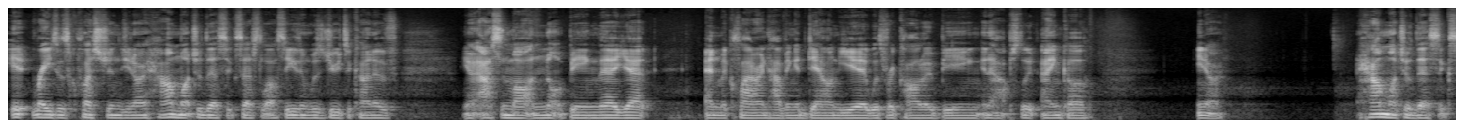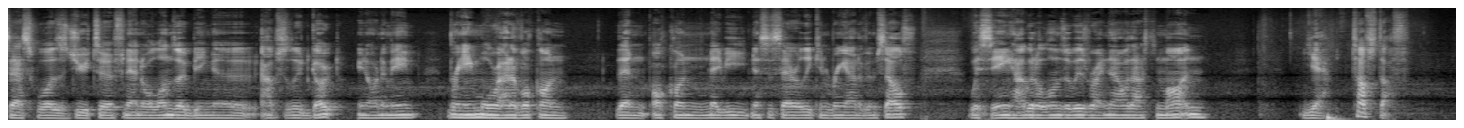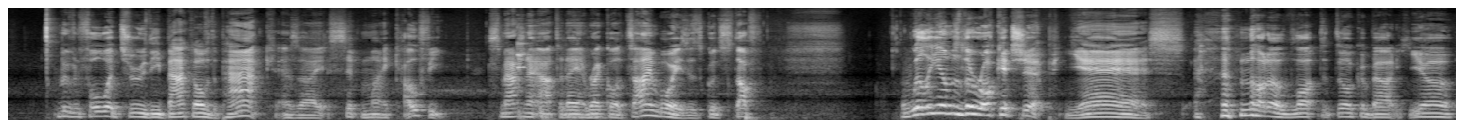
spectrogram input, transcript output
It raises questions, you know, how much of their success last season was due to kind of you know, Aston Martin not being there yet, and McLaren having a down year with Ricciardo being an absolute anchor, you know, how much of their success was due to Fernando Alonso being an absolute goat, you know what I mean? Bringing more out of Ocon than Ocon maybe necessarily can bring out of himself. We're seeing how good Alonso is right now with Aston Martin. Yeah, tough stuff. Moving forward to the back of the pack as I sip my coffee. Smashing it out today in record time, boys. It's good stuff. Williams the rocket ship. Yes. Not a lot to talk about here.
